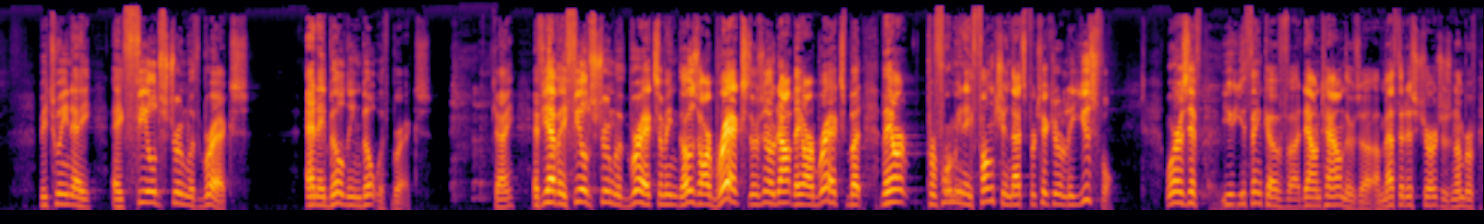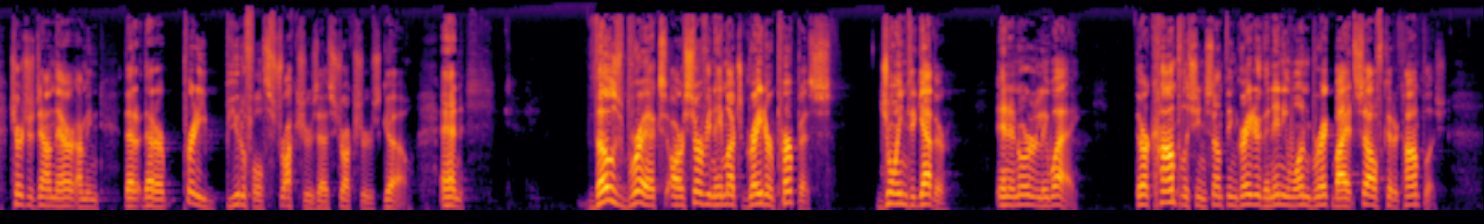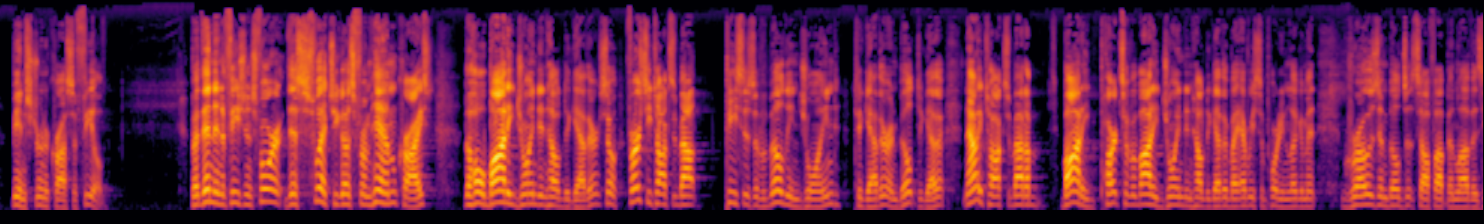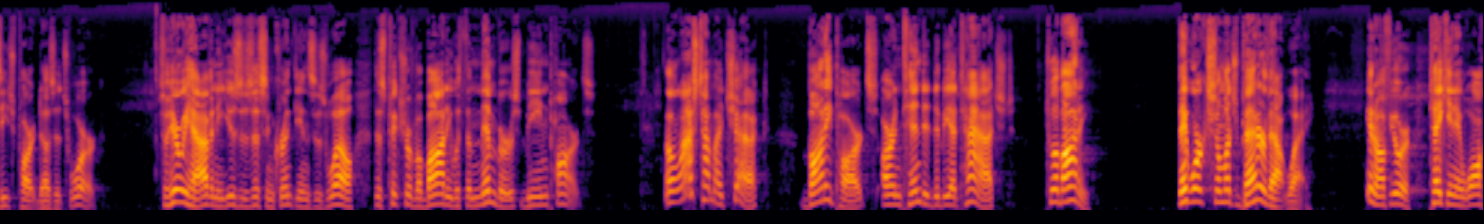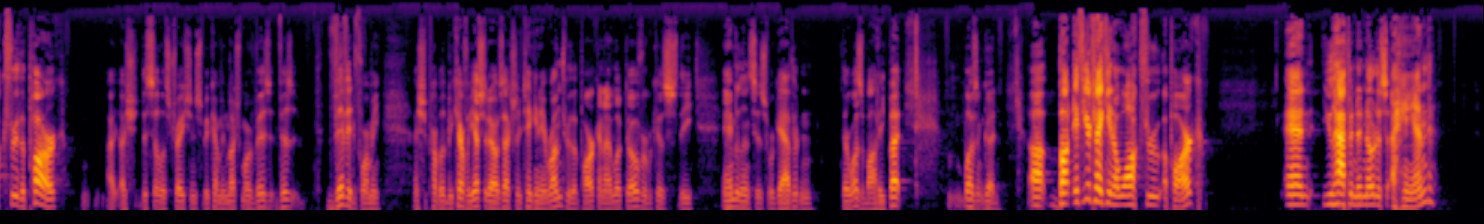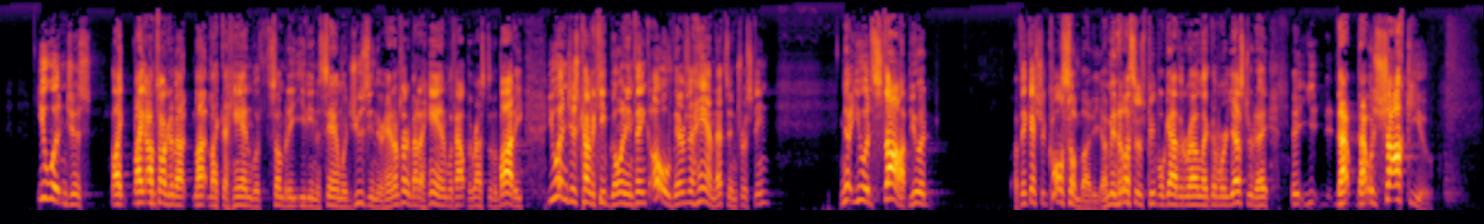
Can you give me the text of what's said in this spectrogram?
between a, a field strewn with bricks and a building built with bricks. Okay? If you have a field strewn with bricks, I mean, those are bricks. There's no doubt they are bricks, but they aren't performing a function that's particularly useful. Whereas if you, you think of uh, downtown, there's a, a, Methodist church, there's a number of churches down there, I mean, that, that are pretty beautiful structures as structures go. And those bricks are serving a much greater purpose, joined together in an orderly way. They're accomplishing something greater than any one brick by itself could accomplish, being strewn across a field. But then in Ephesians 4, this switch, he goes from him, Christ, the whole body joined and held together. So, first he talks about pieces of a building joined together and built together. Now he talks about a body, parts of a body joined and held together by every supporting ligament, grows and builds itself up in love as each part does its work. So here we have, and he uses this in Corinthians as well, this picture of a body with the members being parts. Now, the last time I checked, body parts are intended to be attached to a body. They work so much better that way. You know, if you were taking a walk through the park, I, I should, this illustration is becoming much more vis, vis, vivid for me. I should probably be careful. Yesterday, I was actually taking a run through the park, and I looked over because the ambulances were gathered, and there was a body, but wasn't good. Uh, but if you're taking a walk through a park and you happen to notice a hand, you wouldn't just like, like I'm talking about not like a hand with somebody eating a sandwich using their hand. I'm talking about a hand without the rest of the body. You wouldn't just kind of keep going and think, oh, there's a hand. That's interesting. No, you would stop. You would, I think I should call somebody. I mean, unless there's people gathered around like there were yesterday, it, you, that, that would shock you.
